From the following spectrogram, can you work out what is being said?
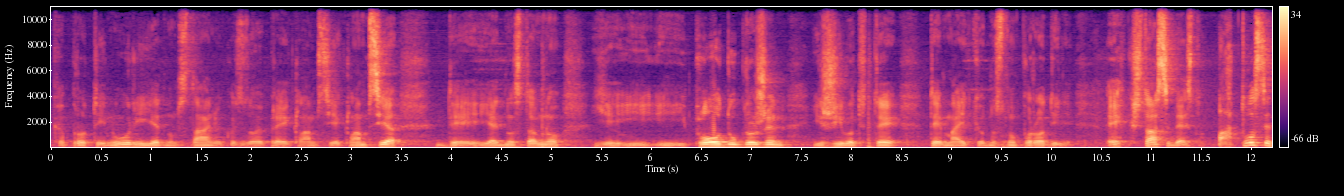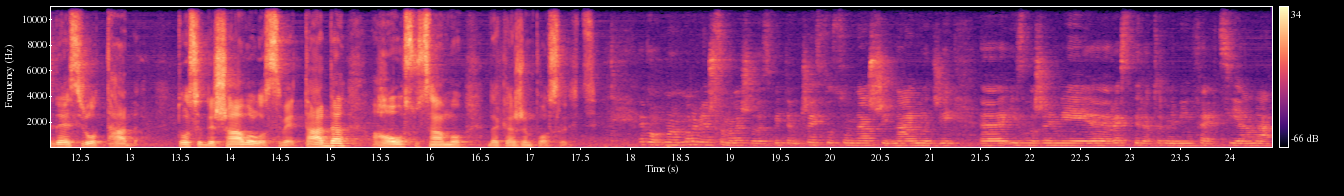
ka proteinuri, jednom stanju koje se zove preeklampsija, eklampsija, gde jednostavno je i, i plod ugrožen i život te, te majke, odnosno porodilje. E, šta se desilo? Pa to se desilo tada To se dešavalo sve tada, a ovo su samo, da kažem, posledice. Evo, moram još samo nešto da pitam. Često su naši najmlađi e, izloženi e, respiratornim infekcijama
